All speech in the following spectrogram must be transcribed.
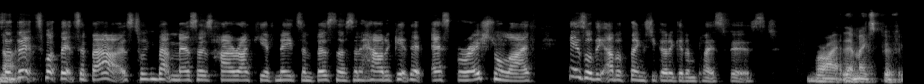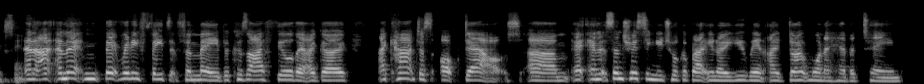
So No. that's what that's about. It's talking about Maslow's hierarchy of needs in business and how to get that aspirational life. Here's all the other things you got to get in place first. Right. That makes perfect sense. and I, and that that really feeds it for me because I feel that I go I can't just opt out. Um, a- and, it's interesting you talk about you know you went I don't want to have a team.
